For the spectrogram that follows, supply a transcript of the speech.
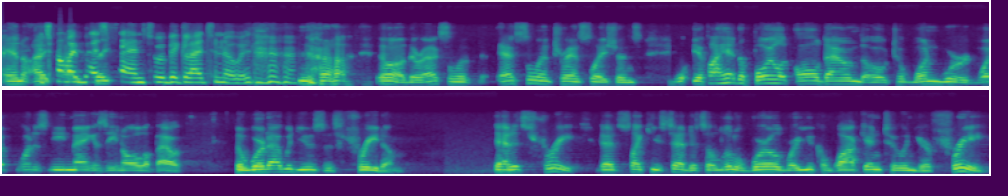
And it's I, from my I best think, friend, so we'd be glad to know it. yeah, oh, they're excellent, excellent translations. If I had to boil it all down, though, to one word, what what is Nin Magazine all about? The word I would use is freedom. That it's free. That's like you said, it's a little world where you can walk into and you're free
